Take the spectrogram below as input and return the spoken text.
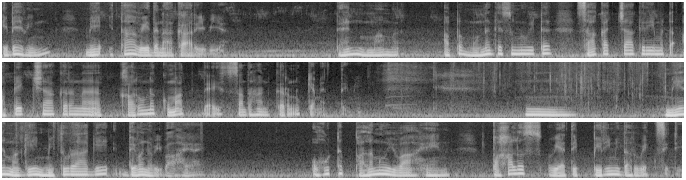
එබැවින් මේ ඉතා වේදනාකාරී විය. දැන් මම අප මුණ ගැසුණු විට සාකච්ඡා කිරීමට අපේක්ෂා කරන කරුණ කුමක් දැයි සඳහන් කරනු කැමැත්තෙමි. මෙය මගේ මිතුරාගේ දෙවන විවාහයයි. ඔහුට පළමු විවාහයෙන් පහළොස් ව්‍යඇති පිරිමි දරුවෙක් සිටි.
